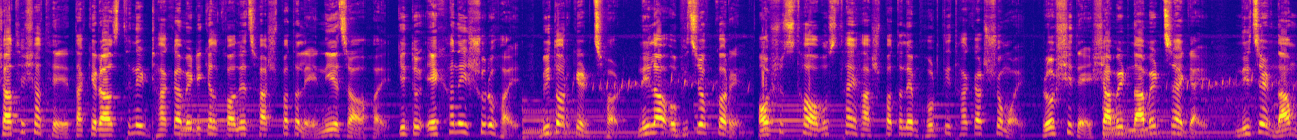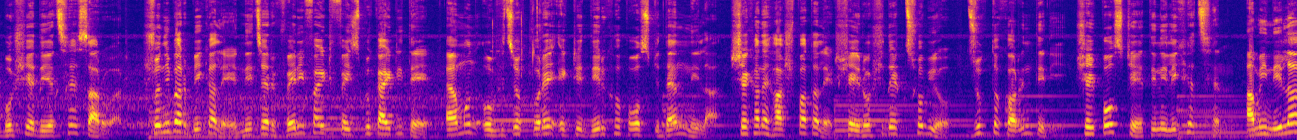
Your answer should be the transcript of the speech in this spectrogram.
সাথে সাথে তাকে রাজধানীর ঢাকা মেডিকেল কলেজ হাসপাতালে নিয়ে যাওয়া হয়। কিন্তু এখানেই শুরু হয় বিতর্কের ঝড়। নীলা অভিযোগ করেন, অসুস্থ অবস্থায় হাসপাতালে ভর্তি থাকার সময় রশিদে স্বামীর নামের জায়গায় নিজের নাম বসিয়ে দিয়েছে সারোয়ার। শনিবার বিকালে নিজের ভেরিফাইড ফেসবুক আইডিতে এমন অভিযোগ করে একটি দীর্ঘ পোস্ট দেন নীলা। সেখানে হাসপাতালের সেই রশিদের ছবিও যুক্ত করেন তিনি। সেই পোস্টে তিনি লিখেছেন, আমি নীলা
